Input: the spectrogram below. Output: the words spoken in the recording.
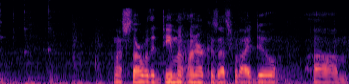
I'm going to start with a demon hunter because that's what I do. Um,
